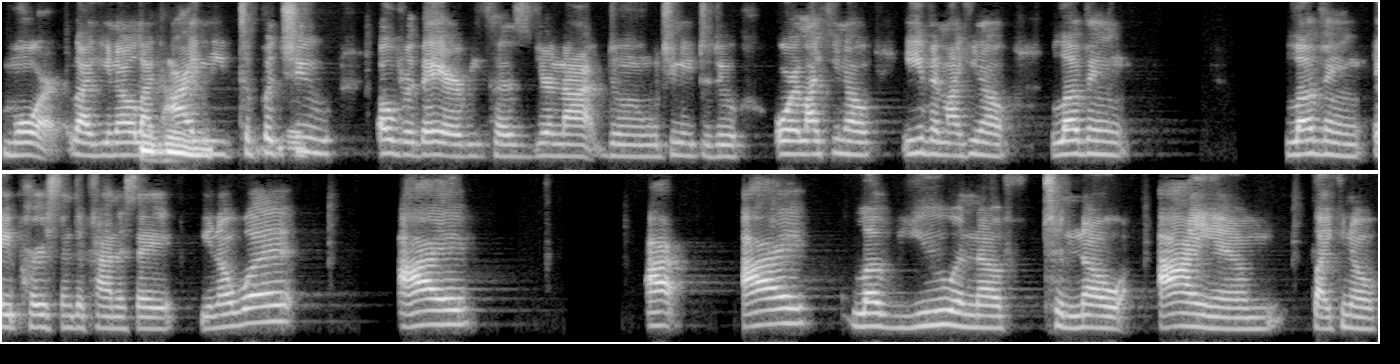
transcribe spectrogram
more. Like, you know, like mm-hmm. I need to put you over there because you're not doing what you need to do or like you know even like you know loving loving a person to kind of say you know what i i i love you enough to know i am like you know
